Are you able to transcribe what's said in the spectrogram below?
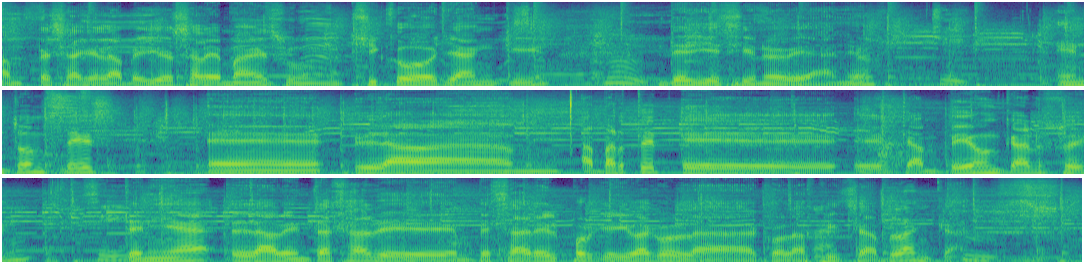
a pesar que el apellido es alemán, es un chico yankee de 19 años. Sí. Entonces, eh, la, aparte, eh, el campeón Carlsen Sí. tenía la ventaja de empezar él porque iba con, la, con las fichas blancas. Mm.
